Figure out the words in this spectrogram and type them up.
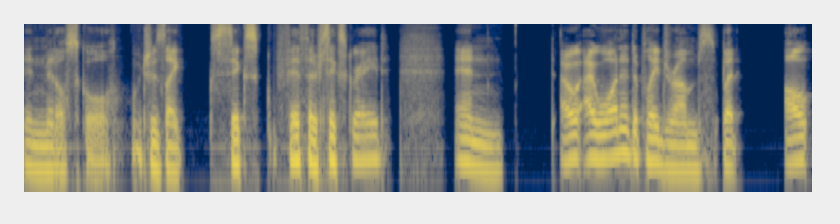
in middle school, which was like sixth fifth or sixth grade. And I I wanted to play drums, but all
